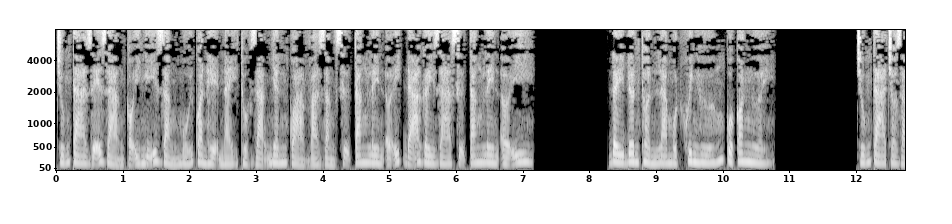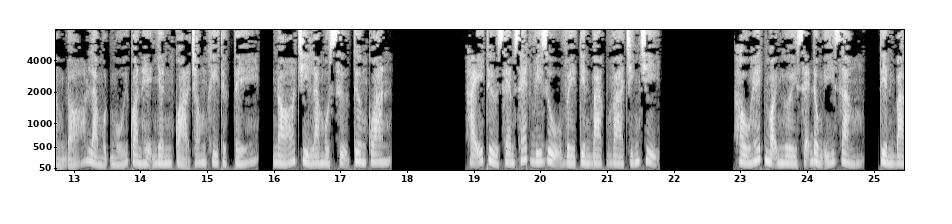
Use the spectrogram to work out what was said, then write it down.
chúng ta dễ dàng có ý nghĩ rằng mối quan hệ này thuộc dạng nhân quả và rằng sự tăng lên ở x đã gây ra sự tăng lên ở y. Đây đơn thuần là một khuynh hướng của con người. Chúng ta cho rằng đó là một mối quan hệ nhân quả trong khi thực tế nó chỉ là một sự tương quan. Hãy thử xem xét ví dụ về tiền bạc và chính trị hầu hết mọi người sẽ đồng ý rằng, tiền bạc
